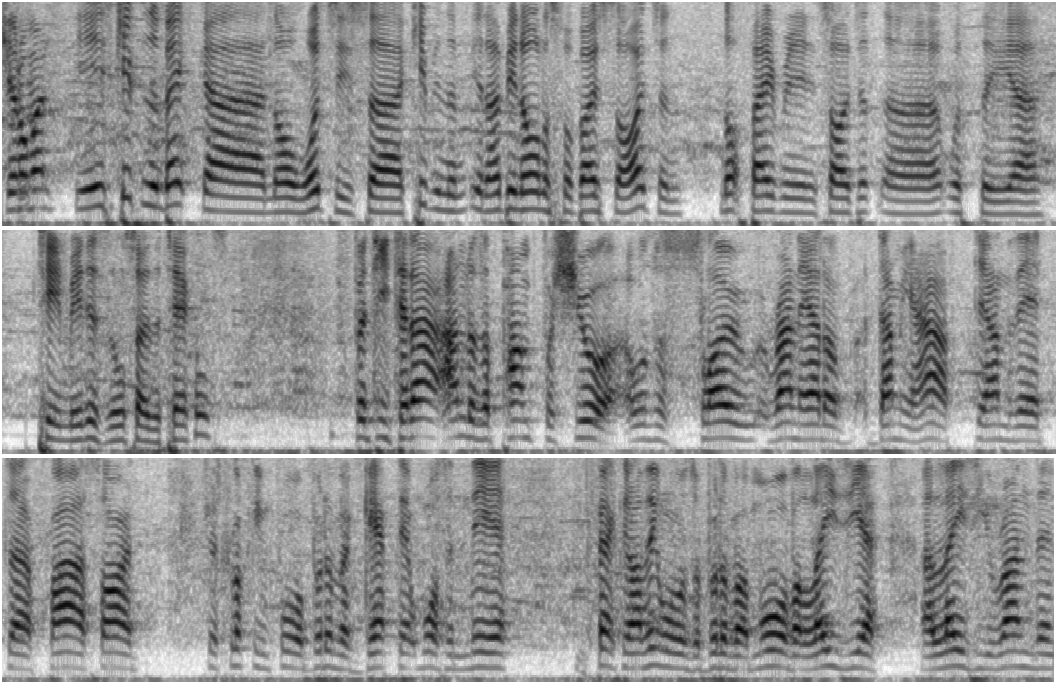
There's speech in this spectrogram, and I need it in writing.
gentlemen. Yeah, he's keeping them back, uh, Noel Woods. He's uh, keeping them, you know, being honest for both sides and not favouring any sides that, uh, with the uh, 10 metres and also the tackles. Whiti Te Rā under the pump for sure. It was a slow run out of dummy half down to that uh, far side, just looking for a bit of a gap that wasn't there. In fact, I think it was a bit of a more of a lazier, a lazy run than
